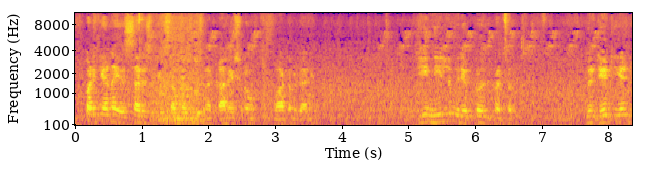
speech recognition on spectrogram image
ఇప్పటికైనా ఎస్ఆర్ఎస్పీకి సంబంధించిన కాళేశ్వరం వాటర్ కానీ ఈ నీళ్ళు మీరు ఎప్పుడు పెంచరు. మీరు డేట్ ఇవ్వండి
